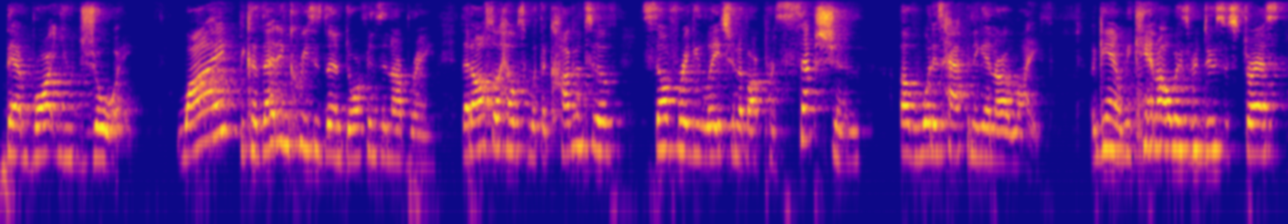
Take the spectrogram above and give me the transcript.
that brought you joy. Why? Because that increases the endorphins in our brain. That also helps with the cognitive self regulation of our perception of what is happening in our life. Again, we can't always reduce the stress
